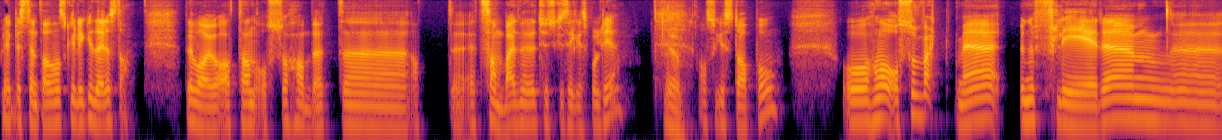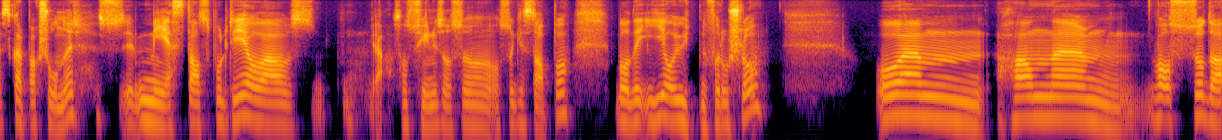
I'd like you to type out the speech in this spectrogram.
ble bestemt at han skulle likvideres, da, det var jo at han også hadde et, et samarbeid med det tyske sikkerhetspolitiet Ja. altså Gestapo. Og han har også vært med under flere uh, skarpe aksjoner med statspolitiet, og ja, sannsynligvis også, også Gestapo, både i og utenfor Oslo. Og um, han um, var også da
